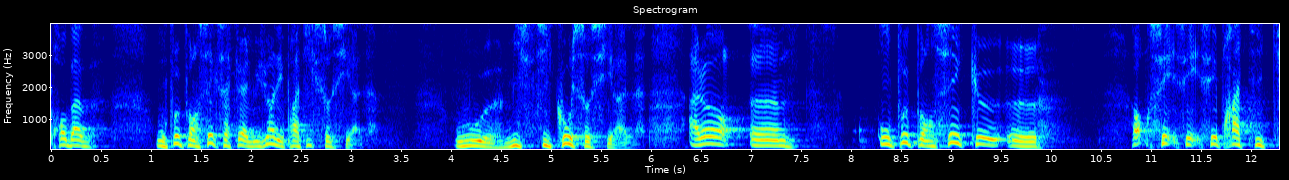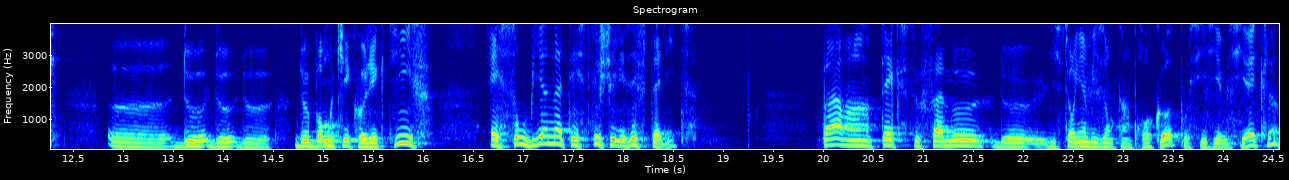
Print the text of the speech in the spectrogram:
probable. On peut penser que ça fait allusion à des pratiques sociales ou mystico-sociales. Alors, on peut penser que ces, pratiques de, de, banquets collectifs, elles sont bien attestées chez les Eftalites par un texte fameux de l'historien byzantin Procope au VIe siècle.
